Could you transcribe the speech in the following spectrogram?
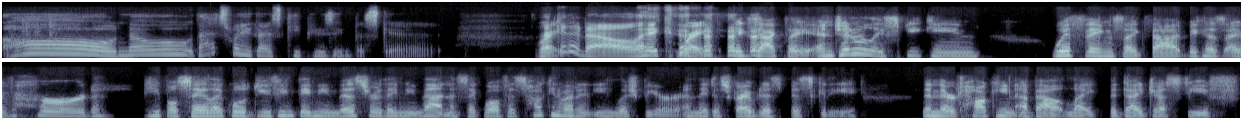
oh no, that's why you guys keep using biscuit. Right. I get it now. Like right, exactly. And generally speaking, with things like that, because I've heard people say like well do you think they mean this or they mean that and it's like well if it's talking about an english beer and they describe it as biscuity then they're talking about like the digestive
